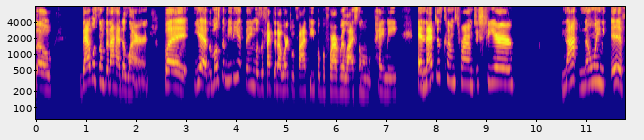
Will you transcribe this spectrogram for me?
So that was something I had to learn. But yeah, the most immediate thing was the fact that I worked with five people before I realized someone would pay me. And that just comes from just sheer not knowing if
